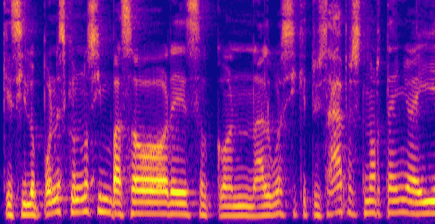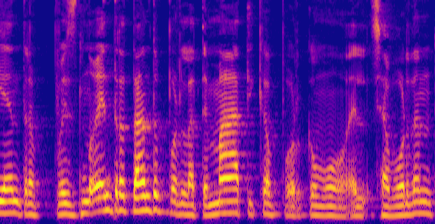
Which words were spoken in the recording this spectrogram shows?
que si lo pones con unos invasores o con algo así que tú dices, ah, pues norteño ahí entra, pues no entra tanto por la temática, por cómo se abordan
